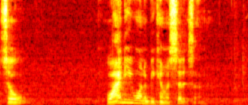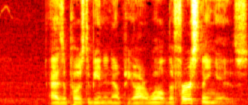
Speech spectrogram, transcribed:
So, why do you want to become a citizen as opposed to being an LPR? Well, the first thing is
